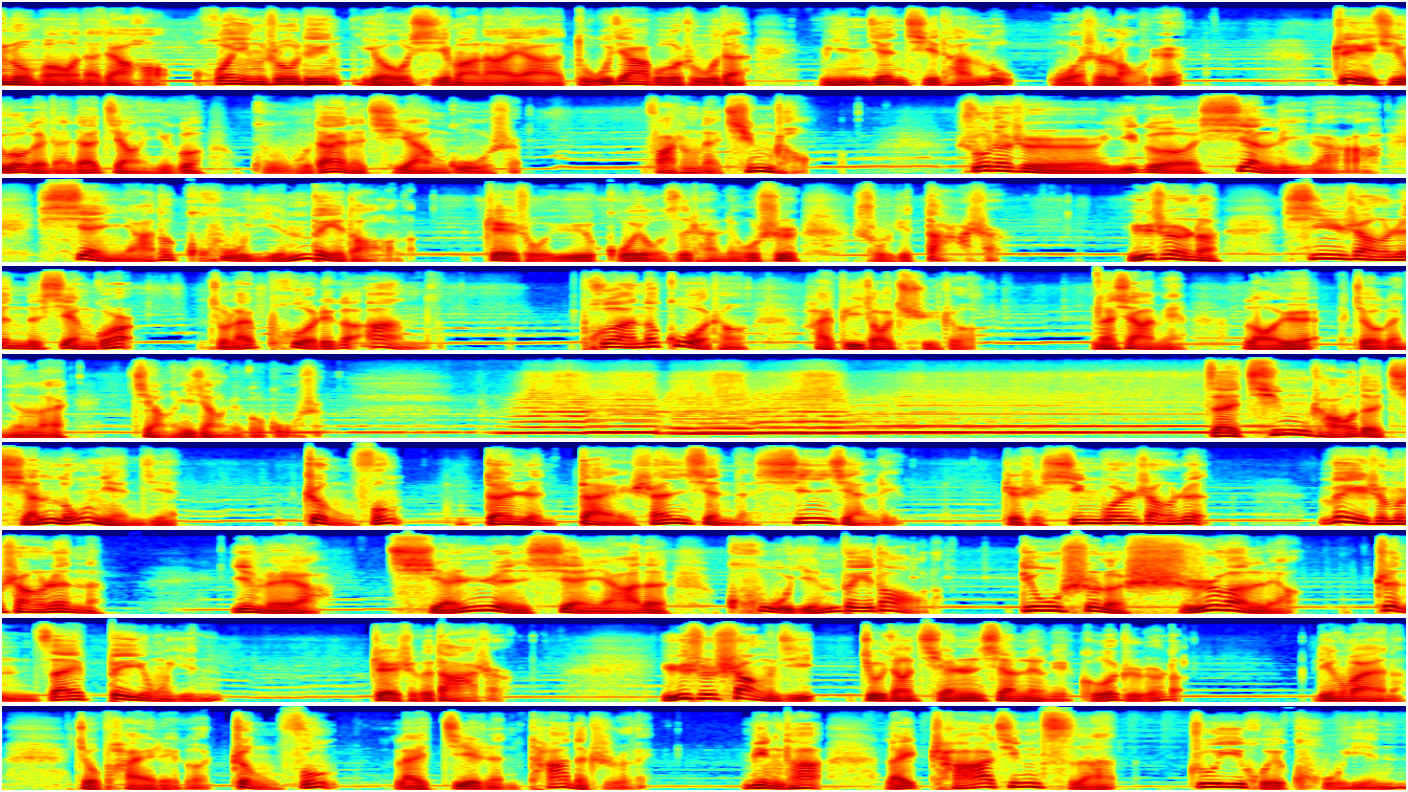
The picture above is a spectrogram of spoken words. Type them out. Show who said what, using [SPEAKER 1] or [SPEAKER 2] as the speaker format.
[SPEAKER 1] 听众朋友，大家好，欢迎收听由喜马拉雅独家播出的《民间奇谈录》，我是老岳。这一期我给大家讲一个古代的奇案故事，发生在清朝，说的是一个县里边啊，县衙的库银被盗了，这属于国有资产流失，属于大事儿。于是呢，新上任的县官就来破这个案子。破案的过程还比较曲折，那下面老岳就给您来讲一讲这个故事。在清朝的乾隆年间，郑丰担任岱山县的新县令，这是新官上任。为什么上任呢？因为啊，前任县衙的库银被盗了，丢失了十万两赈灾备用银，这是个大事儿。于是上级就将前任县令给革职了。另外呢，就派这个郑丰来接任他的职位，命他来查清此案，追回库银。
